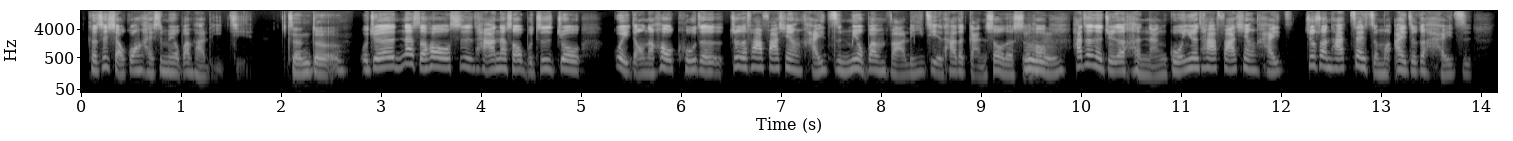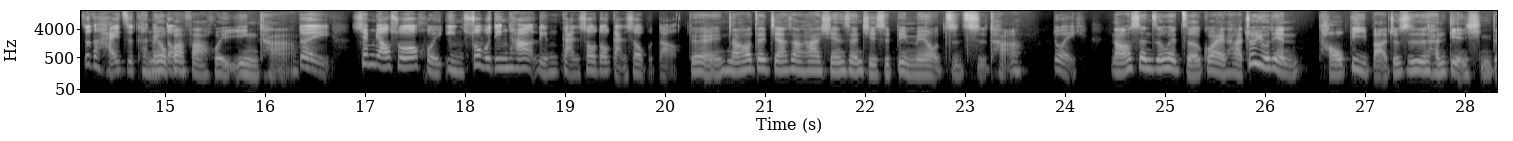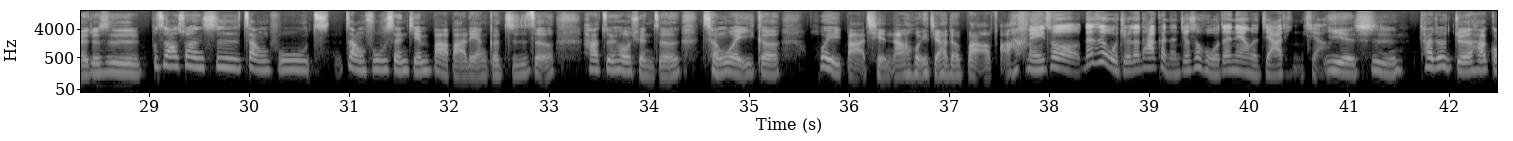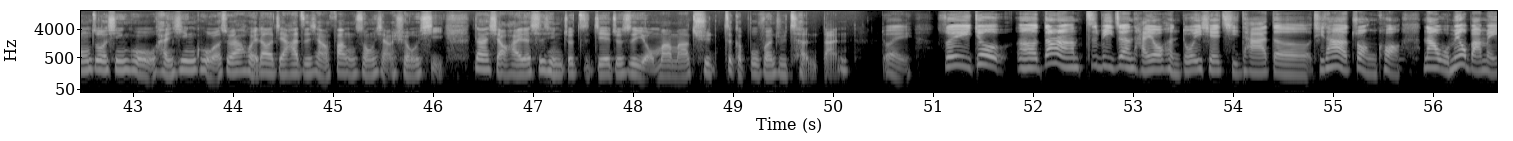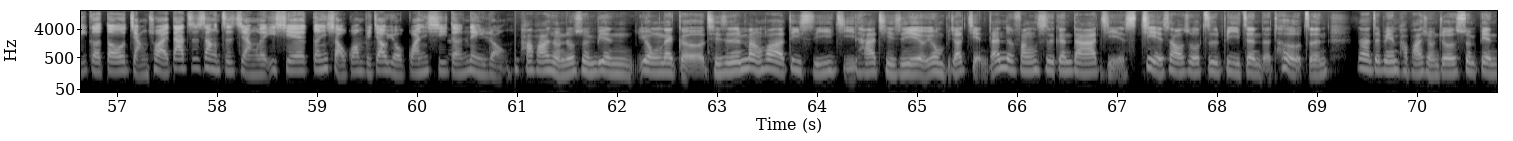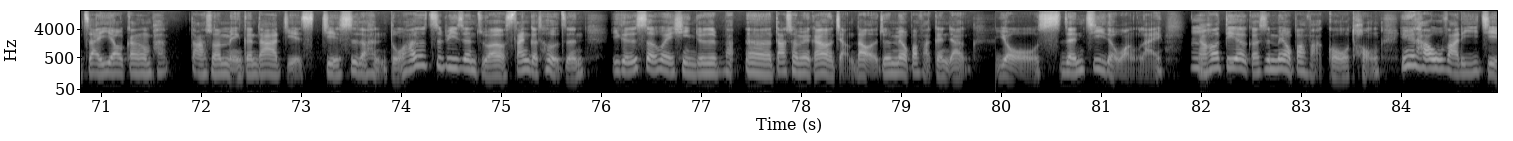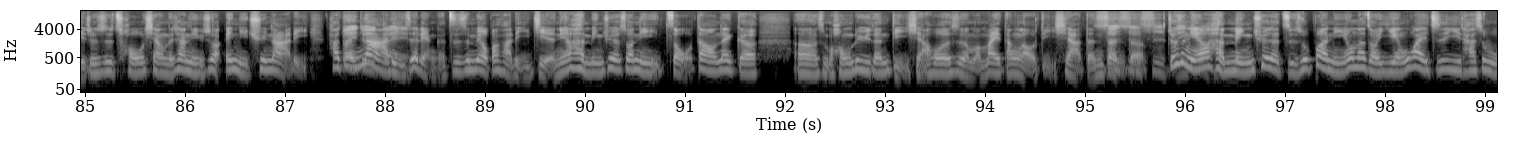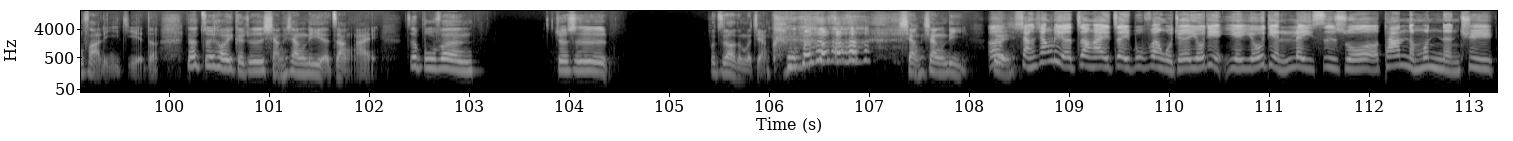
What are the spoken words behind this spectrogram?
可是小光还是没有办法理解。真的，我觉得那时候是他那时候不是就跪倒，然后哭着，就是他发现孩子没有办法理解他的感受的时候，嗯、他真的觉得很难过，因为他发现孩子，就算他再怎么爱这个孩子，这个孩子可能没有办法回应他。对，先不要说回应，说不定他连感受都感受不到。对，然后再加上他先生其实并没有支持他。对。然后甚至会责怪他，就有点逃避吧，就是很典型的，就是不知道算是丈夫丈夫身兼爸爸两个职责，他最后选择成为一个会把钱拿回家的爸爸。没错，但是我觉得他可能就是活在那样的家庭下，也是，他就觉得他工作辛苦很辛苦了，所以他回到家，他只想放松，想休息。那小孩的事情就直接就是由妈妈去这个部分去承担。对。所以就呃，当然自闭症还有很多一些其他的其他的状况。那我没有把每一个都讲出来，大致上只讲了一些跟小光比较有关系的内容。趴趴熊就顺便用那个，其实漫画的第十一集，它其实也有用比较简单的方式跟大家解介绍说自闭症的特征。那这边趴趴熊就顺便摘要刚刚趴。大酸梅跟大家解释解释了很多，他说自闭症主要有三个特征，一个是社会性，就是呃大酸梅刚刚有讲到的，就是没有办法跟人家有人际的往来，嗯、然后第二个是没有办法沟通，因为他无法理解就是抽象的，像你说哎你去那里，他对那里这两个字是没有办法理解的，你要很明确的说你走到那个呃什么红绿灯底下或者是什么麦当劳底下等等的，是是是就是你要很明确的指出，不然你用那种言外之意他是无法理解的。那最后一个就是想象力的障碍。这部分就是不知道怎么讲，想象力。呃，想象力的障碍这一部分，我觉得有点也有点类似，说他能不能去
